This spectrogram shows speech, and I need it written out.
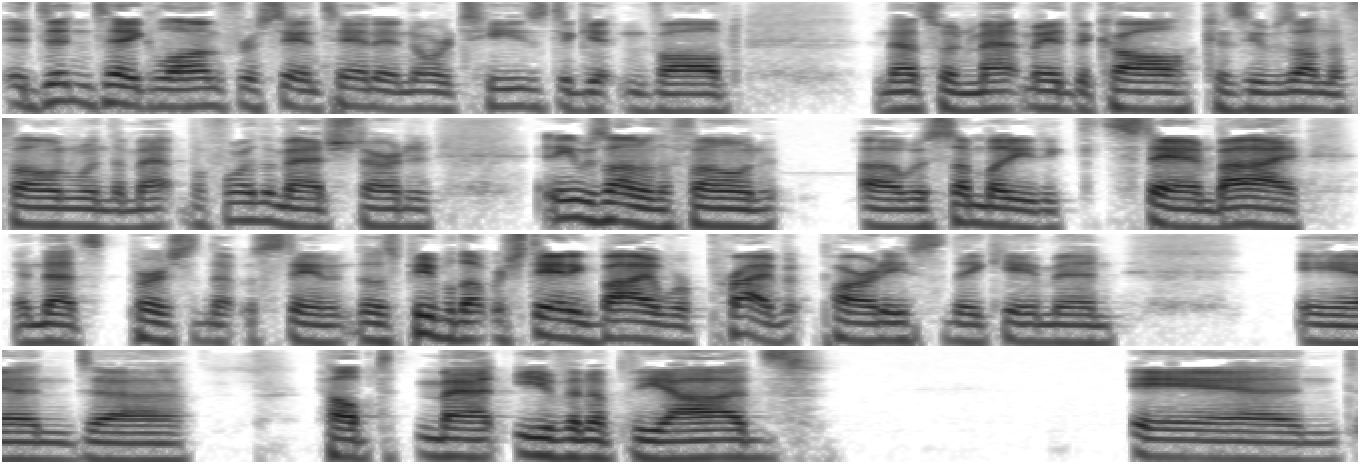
it didn't take long for Santana and Ortiz to get involved, and that's when Matt made the call because he was on the phone when the mat before the match started, and he was on the phone uh, with somebody to stand by, and that's person that was standing. Those people that were standing by were private parties, so they came in and uh, helped Matt even up the odds and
